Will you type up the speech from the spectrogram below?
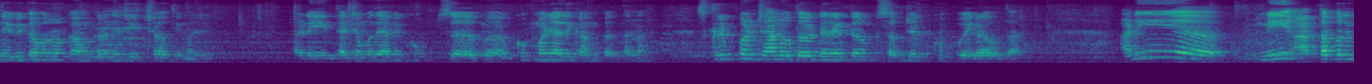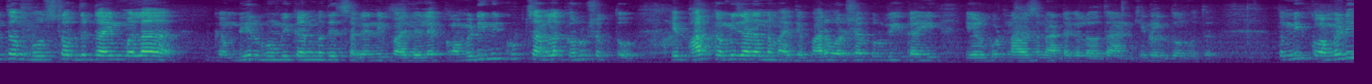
देविका बरोबर काम करण्याची इच्छा होती माझी. आणि त्याच्यामध्ये आम्ही खूप खूप मजा आली काम करताना. स्क्रिप्ट पण छान होतं डिरेक्टर सब्जेक्ट खूप वेगळा होता. आणि मी आतापर्यंत मोस्ट ऑफ द टाइम मला गंभीर भूमिकांमध्ये सगळ्यांनी पाहिलेलं आहे कॉमेडी मी खूप चांगला करू शकतो. हे फार कमी जणांना माहिती आहे. फार वर्षापूर्वी काही येळकोट नावाचं नाटक आलं होतं आणखीन एक दोन होतं. तर मी कॉमेडी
